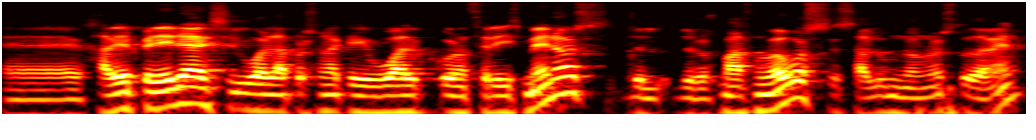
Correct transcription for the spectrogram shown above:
Eh, Javier Pereira es igual la persona que igual conoceréis menos, de, los más nuevos, es alumno nuestro también.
